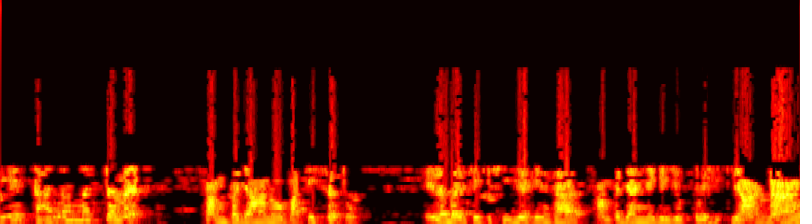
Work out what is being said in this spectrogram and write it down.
ඒ තරමටම සම්පජානෝ පතිස්සතෝ එළඹ සිටි සිහියකින් සහ සම්පජඤ්ඤයකින් යුක්තව හිටියා නම්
